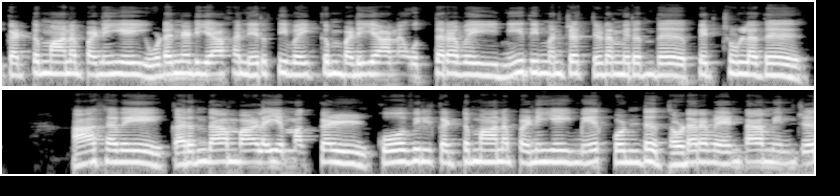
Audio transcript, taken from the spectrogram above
கட்டுமான பணியை உடனடியாக நிறுத்தி வைக்கும்படியான உத்தரவை நீதிமன்றத்திடமிருந்து பெற்றுள்ளது. ஆகவே கருந்தாம்பாளைய மக்கள் கோவில் கட்டுமான பணியை மேற்கொண்டு தொடர வேண்டாம் என்று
